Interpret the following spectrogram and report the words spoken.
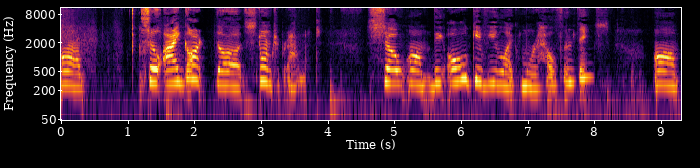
Um, so I got the stormtrooper helmet. So um, they all give you like more health and things. Um,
